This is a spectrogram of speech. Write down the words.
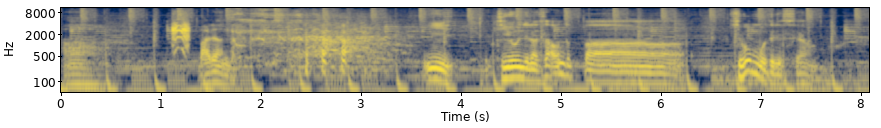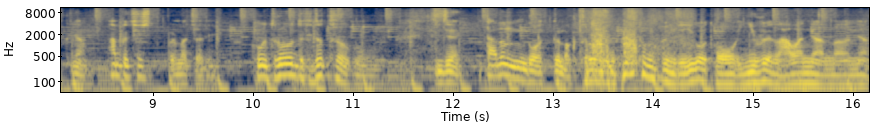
아 말이 안 나. 이 디온이랑 사운드바 기본 모델이 있어요. 그냥 370 얼마짜리. 그걸 들어오는데 괜찮더라고. 이제 다른 것들 막 들어오는데 팬텀도 이제 이거 더 이후에 나왔냐 안 나왔냐.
